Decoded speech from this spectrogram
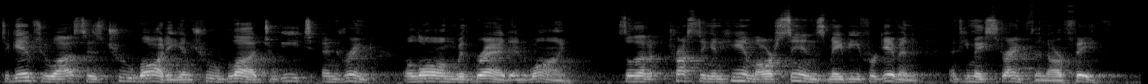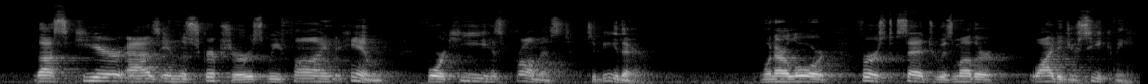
to give to us his true body and true blood to eat and drink along with bread and wine, so that trusting in him our sins may be forgiven and he may strengthen our faith. Thus, here as in the Scriptures, we find him, for he has promised to be there. When our Lord first said to his mother, Why did you seek me?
